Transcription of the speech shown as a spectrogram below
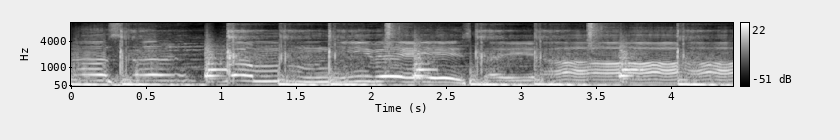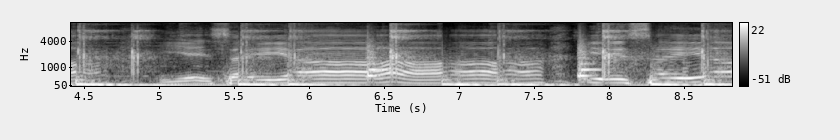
నా సర్వం నీవే సయ్యా ఏసయ్యా ఏసయ్యా.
